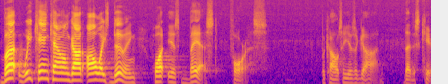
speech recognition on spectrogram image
But we can count on God always doing what is best for us because He is a God that is caring.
